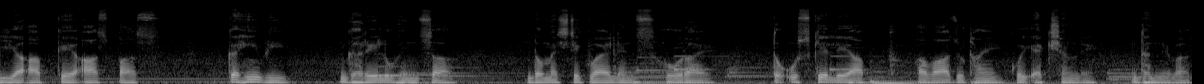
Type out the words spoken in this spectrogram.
या आपके आसपास कहीं भी घरेलू हिंसा डोमेस्टिक वायलेंस हो रहा है तो उसके लिए आप आवाज़ उठाएँ, कोई एक्शन लें। धन्यवाद।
